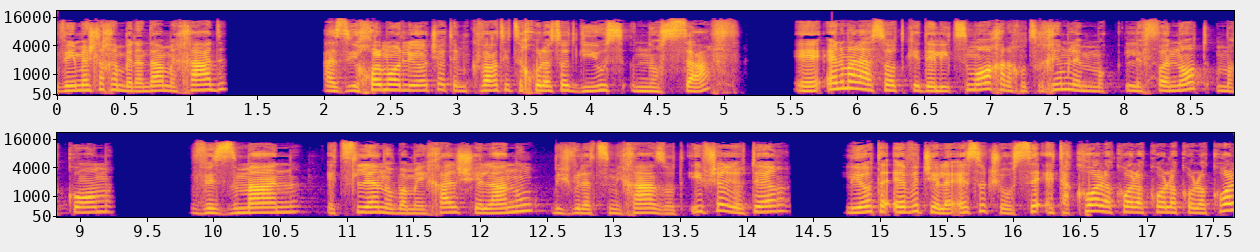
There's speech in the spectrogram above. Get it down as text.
ואם יש לכם בן אדם אחד, אז יכול מאוד להיות שאתם כבר תצטרכו לעשות גיוס נוסף. אה, אין מה לעשות, כדי לצמוח אנחנו צריכים לפנות מקום וזמן אצלנו, במיכל שלנו, בשביל הצמיחה הזאת. אי אפשר יותר להיות העבד של העסק שעושה את הכל, הכל, הכל, הכל, הכל,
